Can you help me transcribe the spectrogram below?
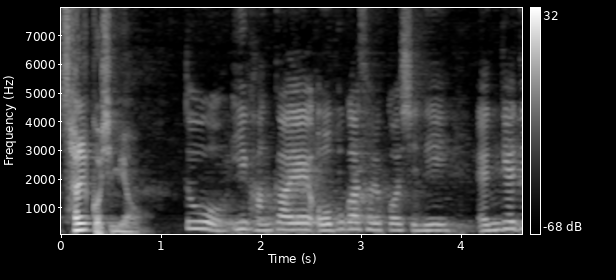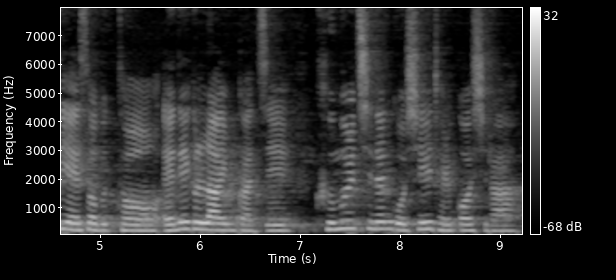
살 것이며 또 이 강가에 어부가 설 것이니 엔게디에서부터 에네글라임까지 금을 치는 곳이 될 것이라.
